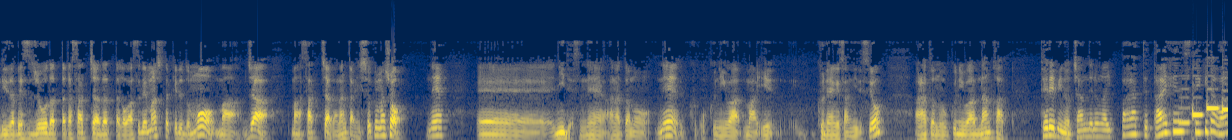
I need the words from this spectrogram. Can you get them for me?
リザベス女王だったかサッチャーだったか忘れましたけれども、まあ、じゃあ、まあ、サッチャーがなんかにしときましょう。ね。えー、にですね、あなたのね、お国は、まあ、黒柳さんにですよ、あなたのお国はなんか、テレビのチャンネルがいっぱいあって大変素敵だわ。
